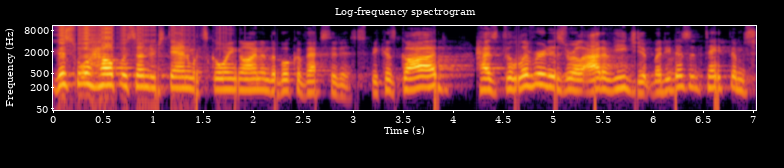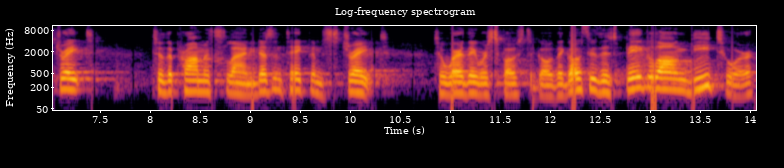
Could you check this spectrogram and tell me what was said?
this will help us understand what's going on in the book of Exodus because God has delivered Israel out of Egypt, but he doesn't take them straight to the promised land. He doesn't take them straight to where they were supposed to go. They go through this big, long detour,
